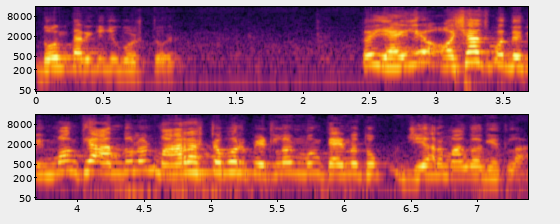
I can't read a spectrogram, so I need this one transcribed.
दोन तारखेची गोष्ट आहे तर यायले अशाच पद्धतीने. मग ते आंदोलन महाराष्ट्रभर पेटलं आणि मग त्यानं तो जी आर मागं घेतला.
